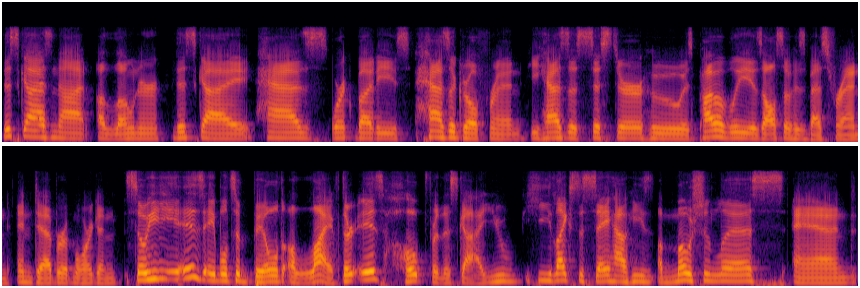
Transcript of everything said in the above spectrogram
this guy's not a loner. This guy has work buddies, has a girlfriend. He has a sister who is probably is also his best friend, and Deborah Morgan. So he is able to build a life. There is hope for this guy. You he likes to say how he's emotionless and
